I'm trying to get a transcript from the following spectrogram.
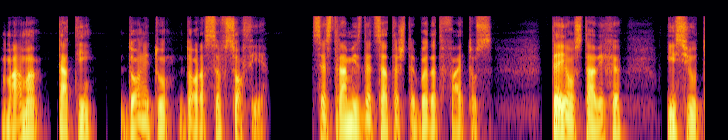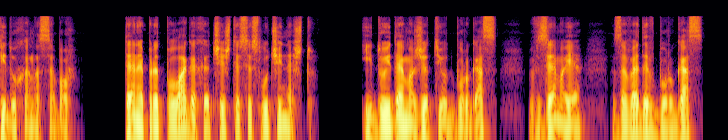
Мама, тати, Донито, Дора са в София. Сестра ми с децата ще бъдат в Айтос. Те я оставиха и си отидоха на събор. Те не предполагаха, че ще се случи нещо. И дойде мъжът и от Бургас, взема я, заведе в Бургас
